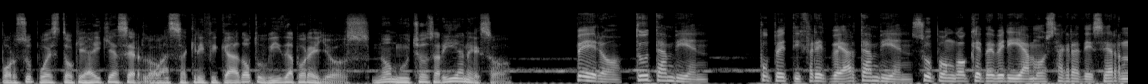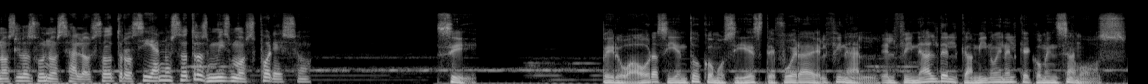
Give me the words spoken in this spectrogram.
Por supuesto que hay que hacerlo, has sacrificado tu vida por ellos. No muchos harían eso. Pero, tú también. Puppet y Fredbear también. Supongo que deberíamos agradecernos los unos a los otros y a nosotros mismos por eso. Sí. Pero ahora siento como si este fuera el final, el final del camino en el que comenzamos.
